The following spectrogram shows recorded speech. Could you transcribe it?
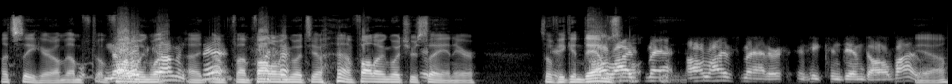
Let's see here. I'm, I'm, I'm following what I, I'm. I'm following what you I'm following what you're saying here. So if he condemns, all lives, ma- all lives matter, and he condemned all violence. yeah,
